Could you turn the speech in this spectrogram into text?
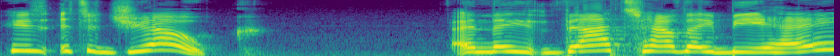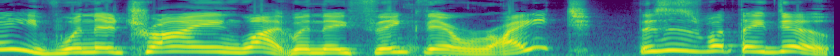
He's, it's a joke. And they that's how they behave when they're trying what? When they think they're right? This is what they do.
